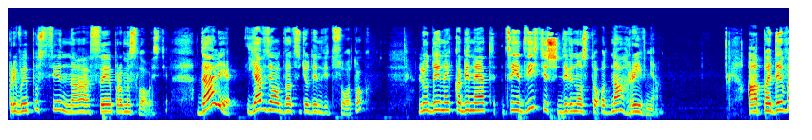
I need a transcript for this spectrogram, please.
при випуску на промисловості. Далі я взяла 21% людини кабінет, це є 291 гривня. А ПДВ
